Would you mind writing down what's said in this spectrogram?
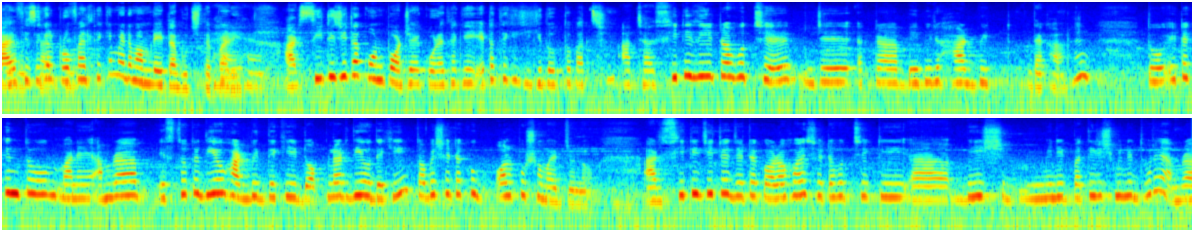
বায়োফিজিক্যাল প্রোফাইল থেকে ম্যাডাম আমরা এটা বুঝতে পারি। হ্যাঁ। আর সিটিজিটা কোন পর্যায়ে করে থাকি এটা থেকে কি কি তথ্য পাচ্ছি? আচ্ছা সিটিজিটা হচ্ছে যে একটা বেবির হার্টবিট দেখা হ্যাঁ? তো এটা কিন্তু মানে আমরা স্থত দিয়েও হার্টবিট দেখি ডপলার দিয়েও দেখি, তবে সেটা খুব অল্প সময়ের জন্য। আর সিটিজিতে যেটা করা হয়, সেটা হচ্ছে একটি বিশ মিনিট বা তিরিশ মিনিট ধরে আমরা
